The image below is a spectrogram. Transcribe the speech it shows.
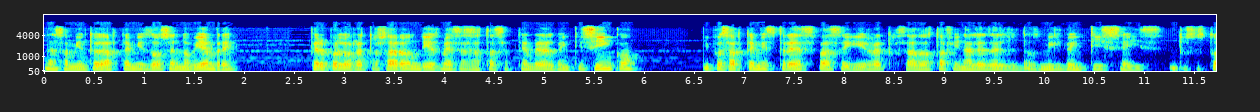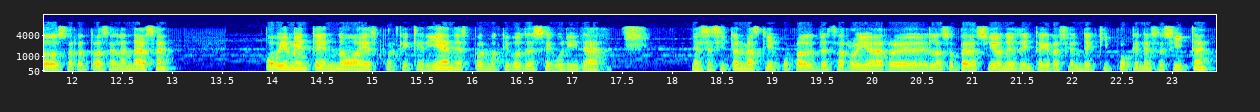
lanzamiento de Artemis 2 en noviembre, pero pues lo retrasaron 10 meses hasta septiembre del 25 y pues Artemis 3 va a seguir retrasado hasta finales del 2026. Entonces todo se retrasa en la NASA. Obviamente no es porque querían, es por motivos de seguridad. Necesitan más tiempo para desarrollar eh, las operaciones de integración de equipo que necesita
